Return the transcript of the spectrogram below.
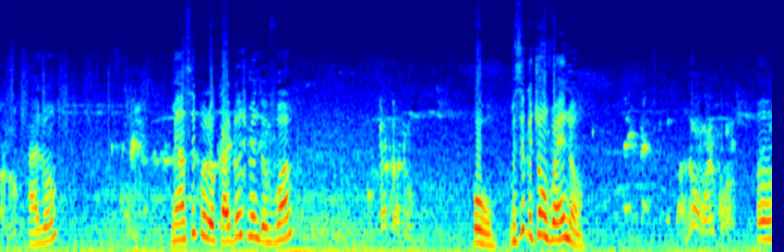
Allô? Allô? Oui. Merci pour le cadeau, je viens de voir. Quel cadeau? Oh, mais c'est que tu as envoyé, non? J'ai envoyé quoi? Oh.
